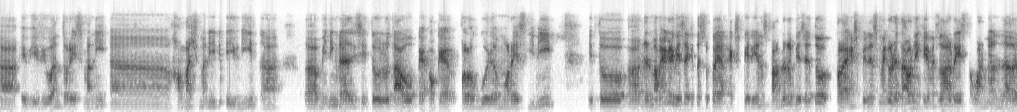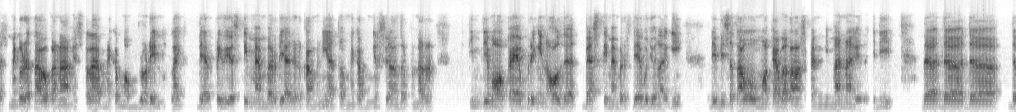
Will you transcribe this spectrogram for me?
uh, if, if you want to raise money uh, how much money do you need? Uh, uh, meaning dari situ lu tahu kayak oke okay, kalau gue udah mau raise gini itu uh, dan makanya biasanya kita suka yang experience founder biasanya itu kalau yang experience mereka udah tahu nih kayak misalnya raise one million dollars mereka udah tahu karena misalnya mereka mau broaden like their previous team member di other company atau mereka mungkin serial entrepreneur tim dia mau kayak bring in all the best team members dia bojong lagi dia bisa tahu makanya bakal spend di mana gitu. Jadi the the the the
